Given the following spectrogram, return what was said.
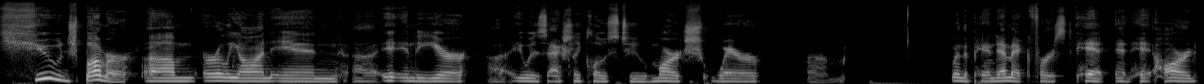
huge bummer um, early on in uh, in the year. Uh, it was actually close to March where um, when the pandemic first hit and hit hard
